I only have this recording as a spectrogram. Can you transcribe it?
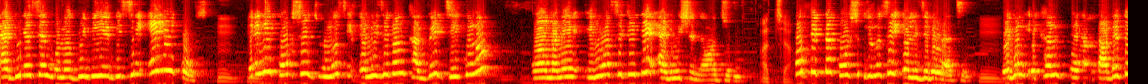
অ্যাডমিশন হলো BBA BCA any course any কোর্সের জন্য সে এলিজিবল থাকবে যে কোনো মানে ইউনিভার্সিটিতে অ্যাডমিশন নেওয়ার জন্য। আচ্ছা। প্রত্যেকটা কোর্সের জন্য সে এলিজিবল আছে। এবং এখান তাদের তো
